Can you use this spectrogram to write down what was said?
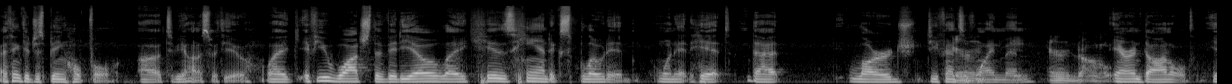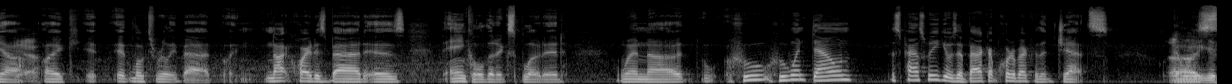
I think they're just being hopeful. Uh, to be honest with you, like if you watch the video, like his hand exploded when it hit that large defensive Aaron- lineman. Aaron Donald. Aaron Donald. Yeah, Yeah. like it, it looked really bad. Like not quite as bad as the ankle that exploded when uh, who who went down this past week? It was a backup quarterback for the Jets. It Uh, was, you're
